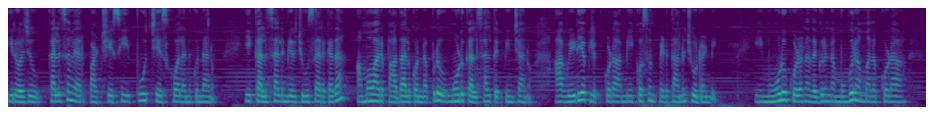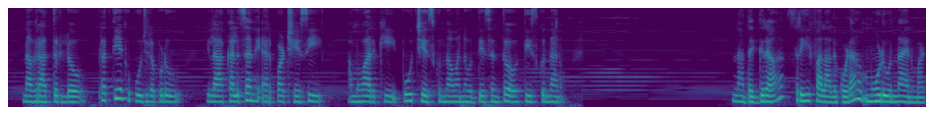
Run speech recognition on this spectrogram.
ఈరోజు కలశం ఏర్పాటు చేసి పూజ చేసుకోవాలనుకున్నాను. ఈ కలశాలు మీరు చూశారు కదా? అమ్మవారి పాదాలు కొన్నప్పుడు మూడు కలశాలు తెప్పించాను. ఆ వీడియో క్లిప్ కూడా మీకోసం పెడతాను చూడండి. ఈ మూడు కూడా నా దగ్గర ఉన్న ముగ్గురు అమ్మలకు కూడా నవరాత్రుల్లో ప్రత్యేక పూజలప్పుడు ఇలా కలశాన్ని ఏర్పాటు చేసి అమ్మవారికి పూజ చేసుకుందామన్న ఉద్దేశంతో తీసుకున్నాను. నా దగ్గర శ్రీఫలాలు కూడా మూడు ఉన్నాయన్నమాట.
